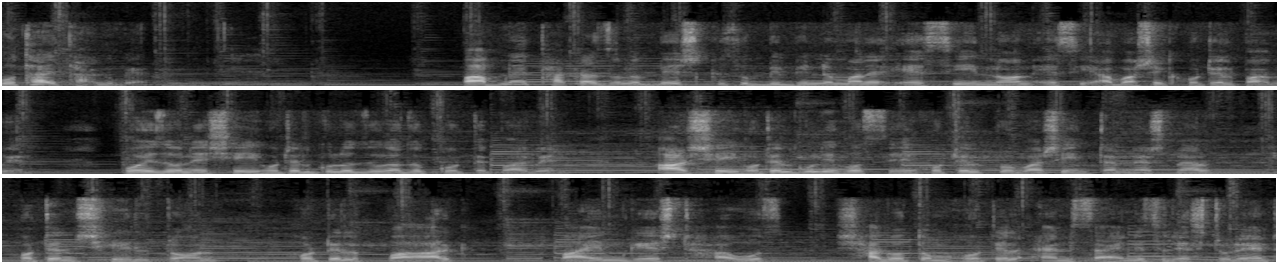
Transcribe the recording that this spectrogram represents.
কোথায় থাকবেন? পাবনায় থাকার জন্য বেশ কিছু বিভিন্ন মানের এসি নন এসি আবাসিক হোটেল পাবেন। প্রয়োজনে সেই হোটেলগুলো যোগাযোগ করতে পারবেন। আর সেই হোটেলগুলি হচ্ছে hotel Probashi international, hotel Shilton, hotel park পাইম guest house, Swagatam hotel and Chinese restaurant,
